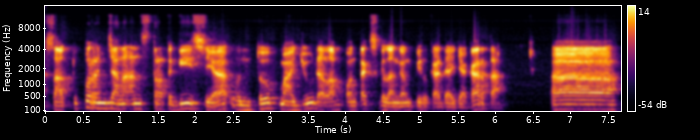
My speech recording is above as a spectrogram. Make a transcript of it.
satu perencanaan strategis ya untuk maju dalam konteks gelanggang pilkada Jakarta. Uh,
